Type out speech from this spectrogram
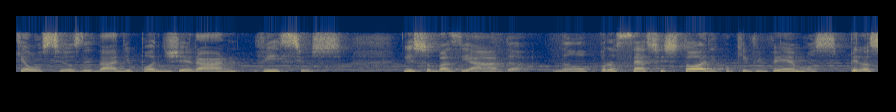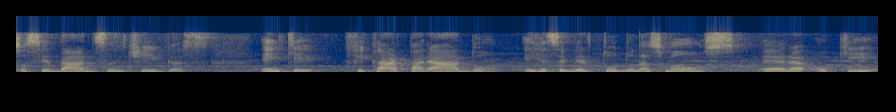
que a ociosidade pode gerar vícios. Isso baseada no processo histórico que vivemos pelas sociedades antigas, em que ficar parado e receber tudo nas mãos era o que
